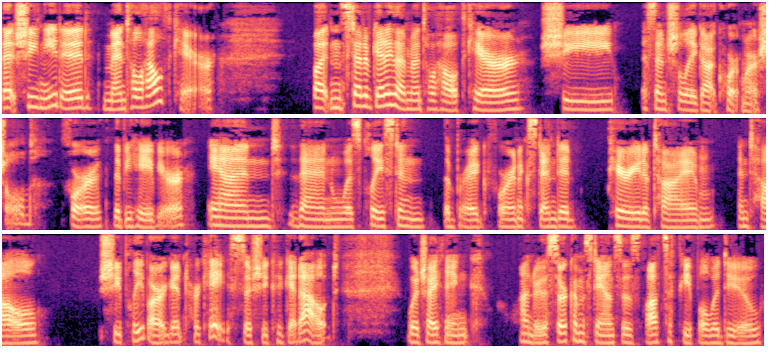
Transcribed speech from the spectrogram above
that she needed mental health care. But instead of getting that mental health care, she essentially got court martialed for the behavior and then was placed in the brig for an extended period of time until she plea bargained her case so she could get out, which I think under the circumstances lots of people would do,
